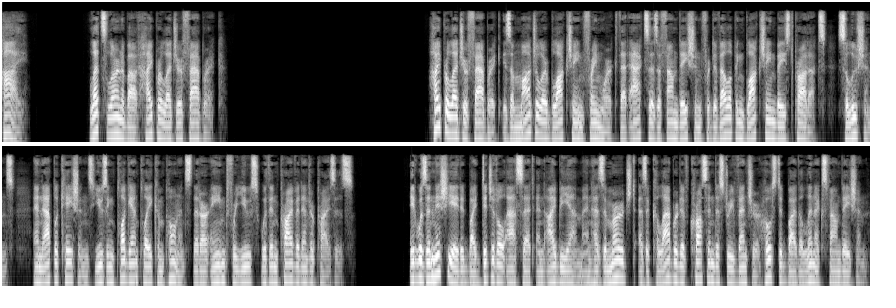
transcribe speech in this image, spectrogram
Hi. Let's learn about Hyperledger Fabric. Hyperledger Fabric is a modular blockchain framework that acts as a foundation for developing blockchain-based products, solutions, and applications using plug-and-play components that are aimed for use within private enterprises. It was initiated by Digital Asset and IBM and has emerged as a collaborative cross-industry venture hosted by the Linux Foundation.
